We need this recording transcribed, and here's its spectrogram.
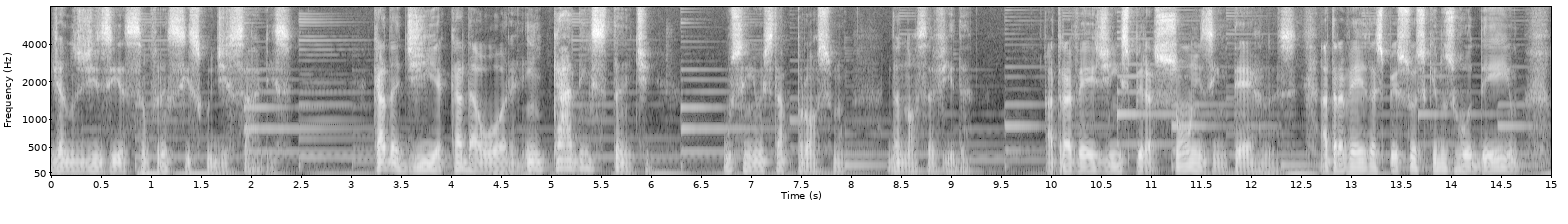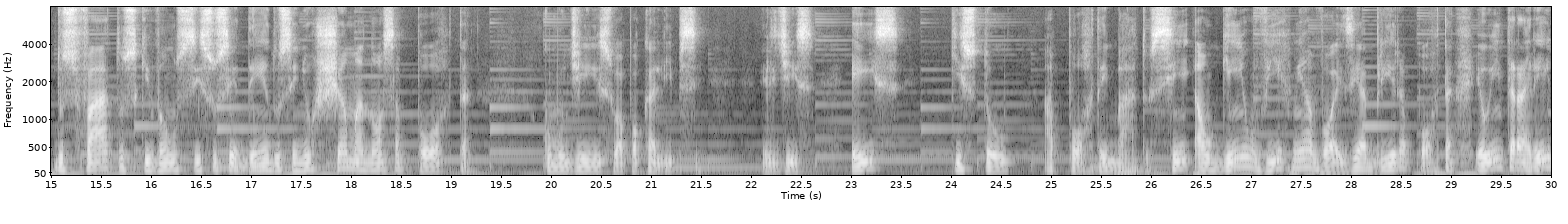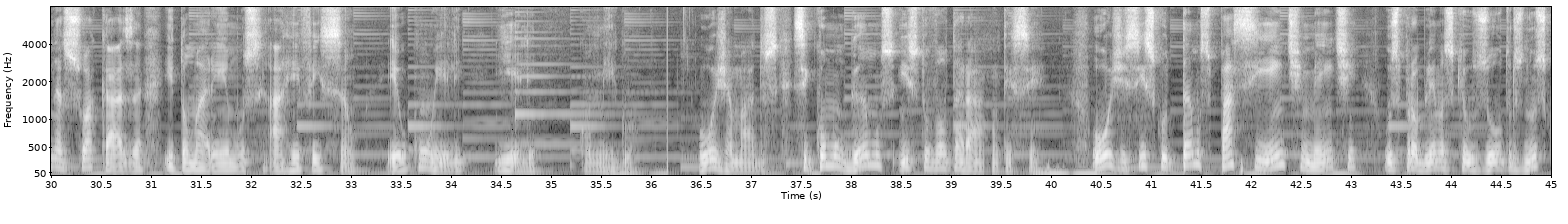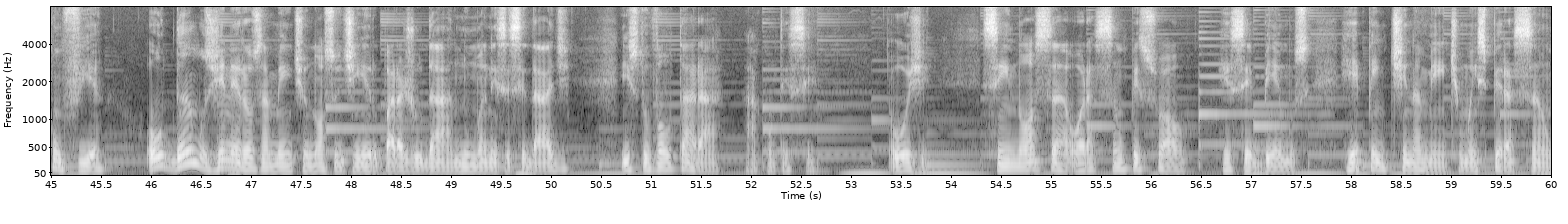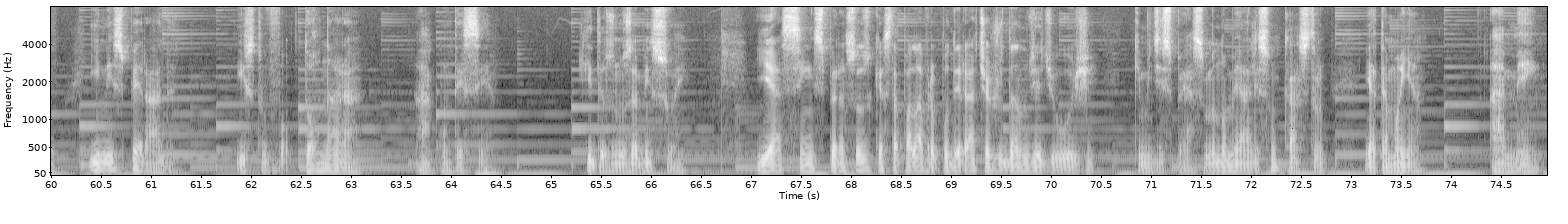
já nos dizia São Francisco de Sales. Cada dia, cada hora, em cada instante, o Senhor está próximo da nossa vida. Através de inspirações internas, através das pessoas que nos rodeiam, dos fatos que vão se sucedendo, o Senhor chama a nossa porta como diz o Apocalipse. Ele diz: Eis que estou à porta e bato. Se alguém ouvir minha voz e abrir a porta, eu entrarei na sua casa e tomaremos a refeição, eu com ele e ele comigo. Hoje, amados, se comungamos, isto voltará a acontecer. Hoje, se escutamos pacientemente os problemas que os outros nos confiam, ou damos generosamente o nosso dinheiro para ajudar numa necessidade, isto voltará a acontecer. Hoje, se em nossa oração pessoal recebemos repentinamente uma inspiração inesperada, isto tornará a acontecer. Que Deus nos abençoe. E é assim, esperançoso que esta palavra poderá te ajudar no dia de hoje, que me despeço. Meu nome é Alisson Castro e até amanhã. Amém.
